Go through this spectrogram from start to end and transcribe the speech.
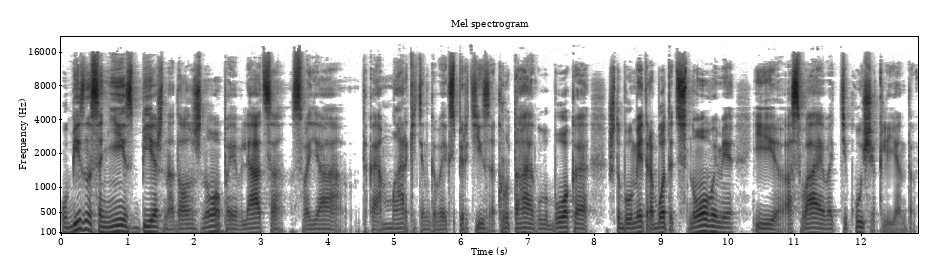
У бизнеса неизбежно должно появляться своя такая маркетинговая экспертиза, крутая, глубокая, чтобы уметь работать с новыми и осваивать текущих клиентов.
